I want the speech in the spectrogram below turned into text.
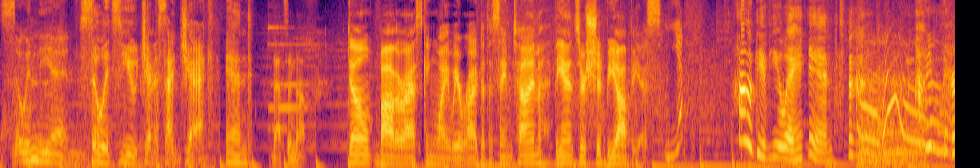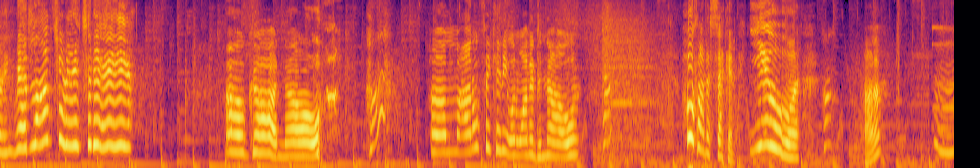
So in the end, So it's you, Genocide Jack. And that's enough. Don't bother asking why we arrived at the same time. The answer should be obvious. Yep. I'll give you a hint. I'm wearing red lingerie today. Oh god, no. Huh? Um, I don't think anyone wanted to know. Huh? Hold on a second. You! Huh? Huh? Hmm.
